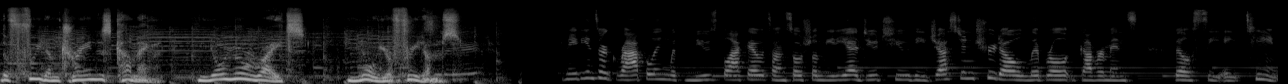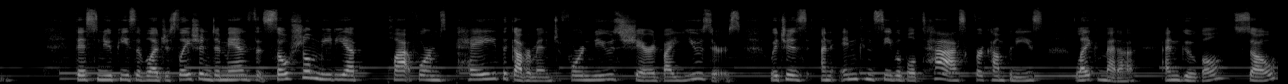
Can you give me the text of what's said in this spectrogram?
The Freedom Train is coming. Know your rights, know your freedoms. Canadians are grappling with news blackouts on social media due to the Justin Trudeau Liberal government's Bill C 18. This new piece of legislation demands that social media platforms pay the government for news shared by users, which is an inconceivable task for companies like Meta and Google. So,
